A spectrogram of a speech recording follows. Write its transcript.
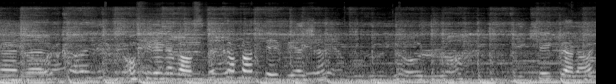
Ver ver. ver. O frene bastı. Kapat debriyajı. Tekrar aç.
